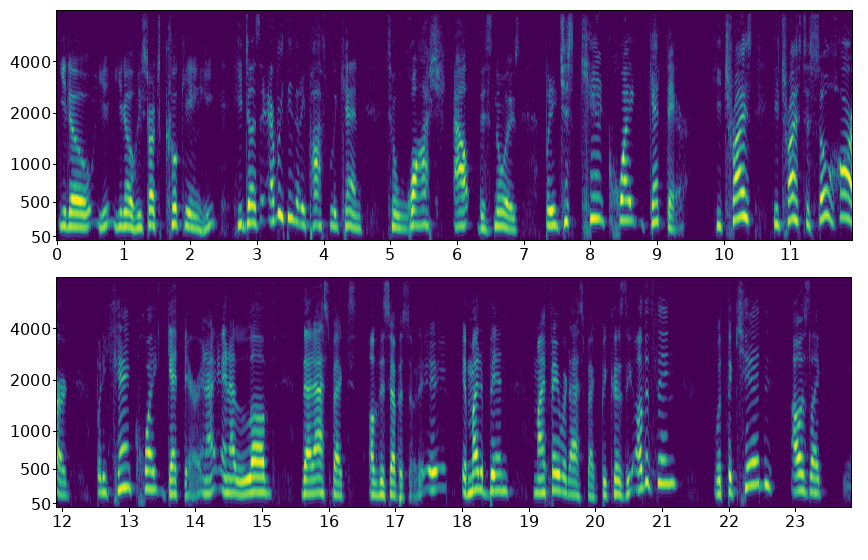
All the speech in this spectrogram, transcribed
you know, you, you know, he starts cooking. He he does everything that he possibly can to wash out this noise, but he just can't quite get there. He tries he tries to so hard, but he can't quite get there. And I and I loved that aspect of this episode. It, it might have been my favorite aspect because the other thing with the kid, I was like, eh,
